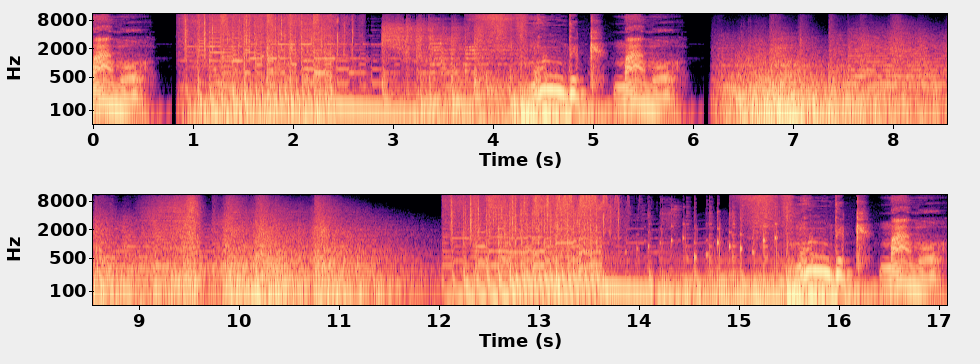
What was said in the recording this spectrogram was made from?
мамо. Мундаг мамо. Мундаг мамо.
